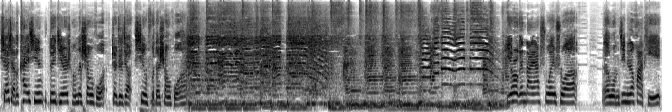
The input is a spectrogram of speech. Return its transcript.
小小的开心堆积而成的生活，这就叫幸福的生活。一会儿跟大家说一说，呃，我们今天的话题。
